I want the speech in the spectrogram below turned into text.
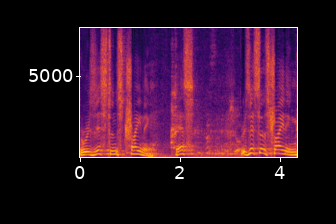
resistance training. Yes? Sure. Resistance training.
